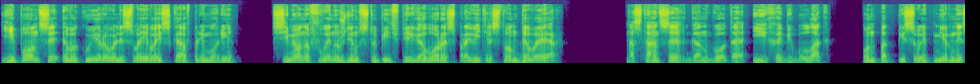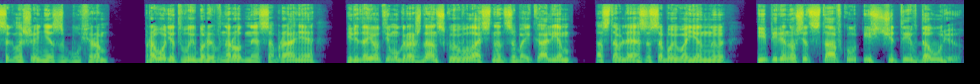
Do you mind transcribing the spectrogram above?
Японцы эвакуировали свои войска в Приморье. Семенов вынужден вступить в переговоры с правительством ДВР. На станциях Гангота и Хабибулак он подписывает мирные соглашения с буфером, проводит выборы в народное собрание, передает ему гражданскую власть над Забайкальем, оставляя за собой военную, и переносит ставку из Читы в Даурию.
